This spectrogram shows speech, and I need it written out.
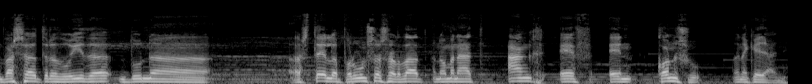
va ser traduïda d'una estela per un sacerdot anomenat Ang F. N. Konshu en aquell any.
